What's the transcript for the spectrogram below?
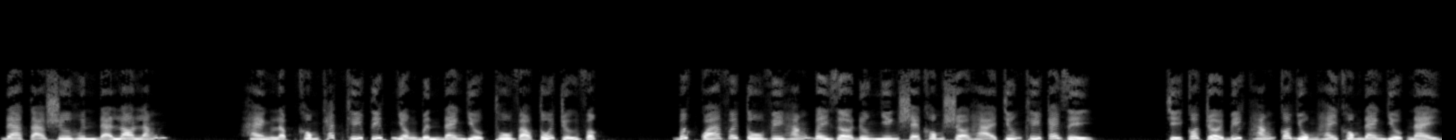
Đa tạ sư huynh đã lo lắng. Hàng lập không khách khí tiếp nhận bình đang dược thu vào túi trữ vật. Bất quá với tu vi hắn bây giờ đương nhiên sẽ không sợ hãi chứng khí cái gì. Chỉ có trời biết hắn có dùng hay không đang dược này.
